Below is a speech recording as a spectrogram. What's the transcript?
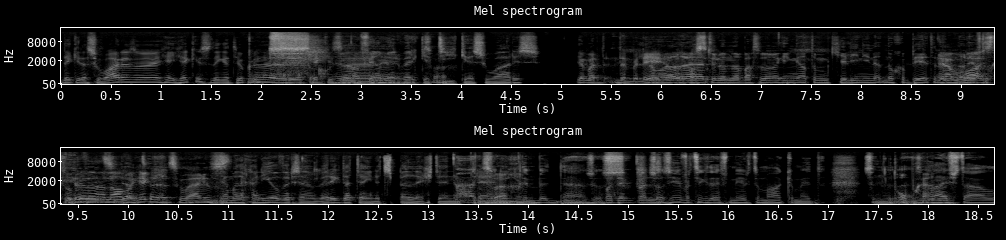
denk je dat Suarez eh, geen gek is? Ik denk dat hij ook eh, redelijk gek is. Ja. Veel meer werkethiek, hè, Suarez. Ja, maar Dembélé... Ja, maar wel, was- eh, toen hij naar Barcelona ging, had hem Chiellini net nog gebeten. Ja, en maar wat, heeft is toch het een- veel halve gek? Suarez. Ja, maar dat gaat niet over zijn werk dat hij in het spel legt, hè, en Ah, dat en- de- ja, zoals, Maar de- maar zoals Evert zegt, dat heeft meer te maken met zijn Het lifestyle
